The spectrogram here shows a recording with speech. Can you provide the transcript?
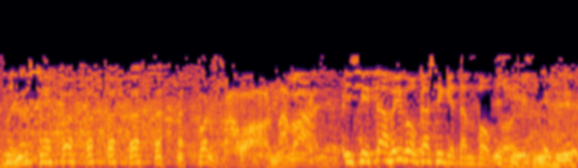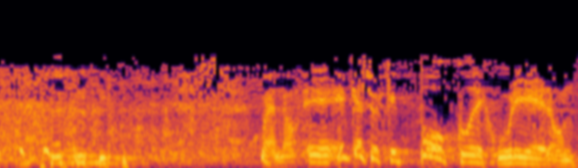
Por favor, más vale. Y si estás vivo, casi que tampoco. Bueno, eh, el caso es que poco descubrieron,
